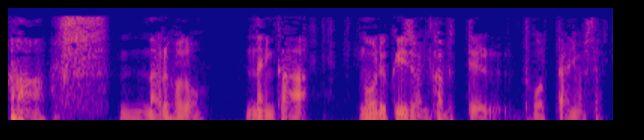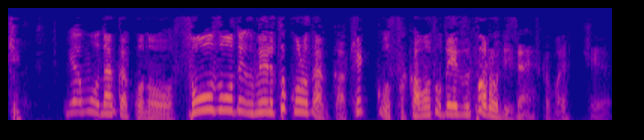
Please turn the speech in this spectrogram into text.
は あ、なるほど。何か、能力以上に被ってるところってありましたっけ？いや、もうなんかこの、想像で埋めるところなんか結構坂本デイズパロディじゃないですか、これっていう。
